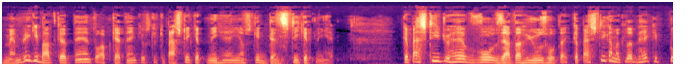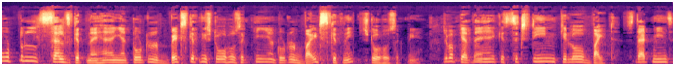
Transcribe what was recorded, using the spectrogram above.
میموری کی بات کرتے ہیں تو آپ کہتے ہیں کہ اس کی کیپیسٹی کتنی ہے یا اس کی ڈینسٹی کتنی ہے. کیپیسٹی جو ہے وہ زیادہ یوز ہوتا ہے. کیپیسٹی کا مطلب ہے کہ ٹوٹل سیلز کتنے ہیں یا ٹوٹل بٹس کتنی اسٹور ہو سکتی ہیں یا ٹوٹل بائٹس کتنی اسٹور ہو سکتی ہیں. جب آپ کہتے ہیں کہ 16 kilo byte that means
